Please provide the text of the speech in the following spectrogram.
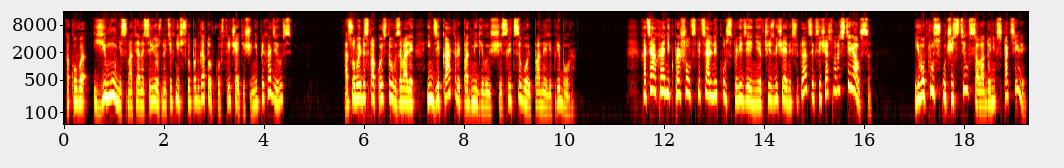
какого ему, несмотря на серьезную техническую подготовку, встречать еще не приходилось. Особое беспокойство вызывали индикаторы, подмигивающие с лицевой панели прибора. Хотя охранник прошел специальный курс поведения в чрезвычайных ситуациях, сейчас он растерялся. Его пульс участился, а ладони вспотели.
